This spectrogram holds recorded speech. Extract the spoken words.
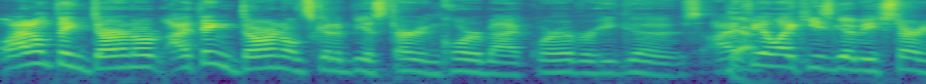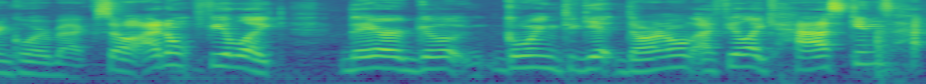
Well, I don't think Darnold. I think Darnold's going to be a starting quarterback wherever he goes. I Yeah. feel like he's going to be a starting quarterback. So I don't feel like they are go- going to get Darnold. I feel like Haskins ha-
